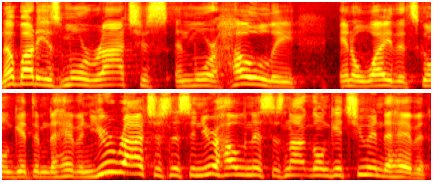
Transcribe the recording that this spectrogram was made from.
Nobody is more righteous and more holy in a way that's going to get them to heaven. Your righteousness and your holiness is not going to get you into heaven.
